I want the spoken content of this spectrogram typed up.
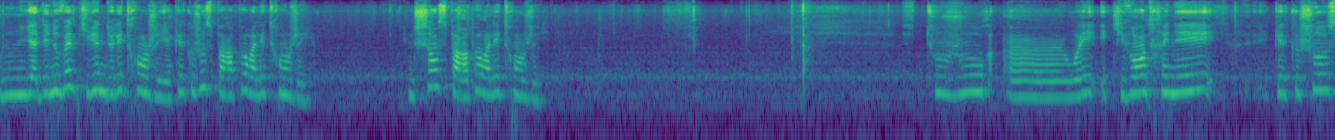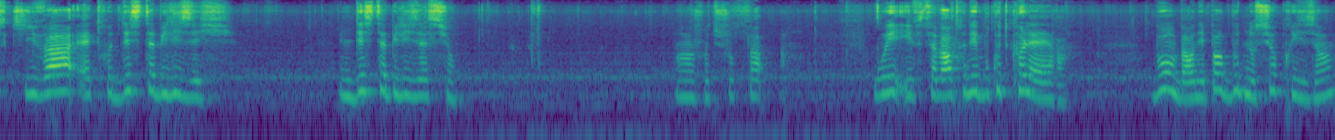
Il y a des nouvelles qui viennent de l'étranger. Il y a quelque chose par rapport à l'étranger. Une chance par rapport à l'étranger. Toujours, euh, oui, et qui vont entraîner quelque chose qui va être déstabilisé. Une déstabilisation. Ah, je vois toujours pas. Oui, ça va entraîner beaucoup de colère. Bon, bah on n'est pas au bout de nos surprises. Hein.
